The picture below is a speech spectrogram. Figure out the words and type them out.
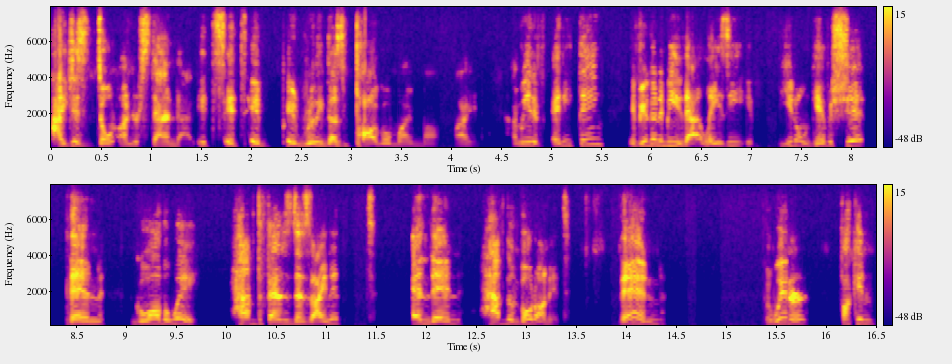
I just don't understand that. It's it's it it really does boggle my mind. I mean, if anything, if you're gonna be that lazy, if you don't give a shit, then go all the way. Have the fans design it, and then have them vote on it. Then the winner, fucking,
